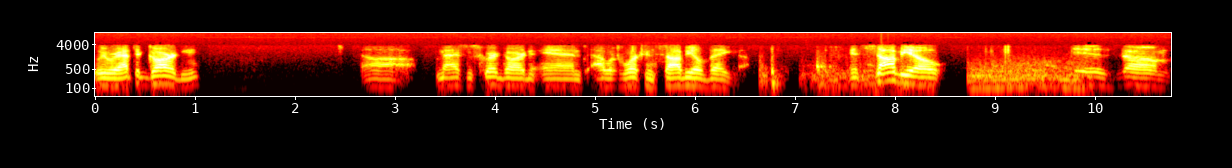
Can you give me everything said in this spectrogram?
we were at the Garden, uh, Madison Square Garden, and I was working Savio Vega. And Savio is um,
